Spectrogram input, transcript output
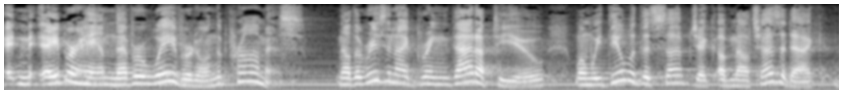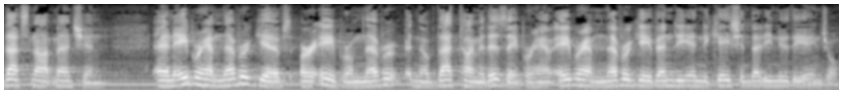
Abraham never wavered on the promise. Now, the reason I bring that up to you, when we deal with the subject of Melchizedek, that's not mentioned. And Abraham never gives, or Abram never, no, that time it is Abraham, Abraham never gave any indication that he knew the angel.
